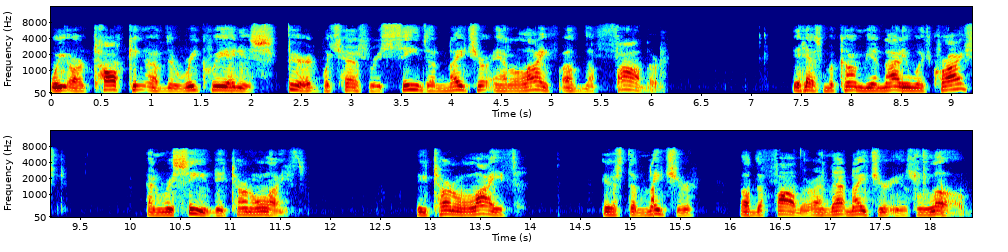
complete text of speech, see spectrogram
We are talking of the recreated spirit which has received the nature and life of the Father. It has become united with Christ and received eternal life. Eternal life is the nature of the Father, and that nature is love.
